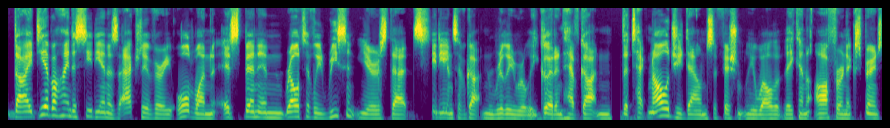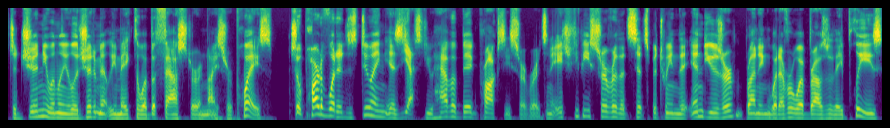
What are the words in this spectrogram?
the idea behind a CDN is actually a very old one. It's been in relatively recent years that CDNs have gotten really, really good and have gotten the technology down sufficiently well that they can offer an experience to genuinely, legitimately make the web a faster and nicer place. So part of what it is doing is yes, you have a big proxy server. It's an HTTP server that sits between the end user running whatever web browser they please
